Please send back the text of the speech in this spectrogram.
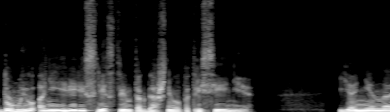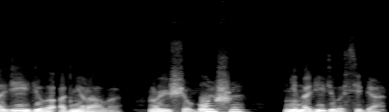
Думаю, они явились следствием тогдашнего потрясения. Я ненавидела адмирала, но еще больше ненавидела себя.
